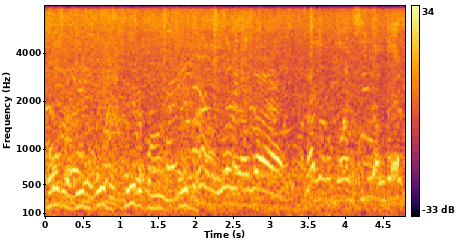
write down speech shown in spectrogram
Hold it, leave it, leave it, leave it behind, leave it. Oh, look at that. And see the left.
